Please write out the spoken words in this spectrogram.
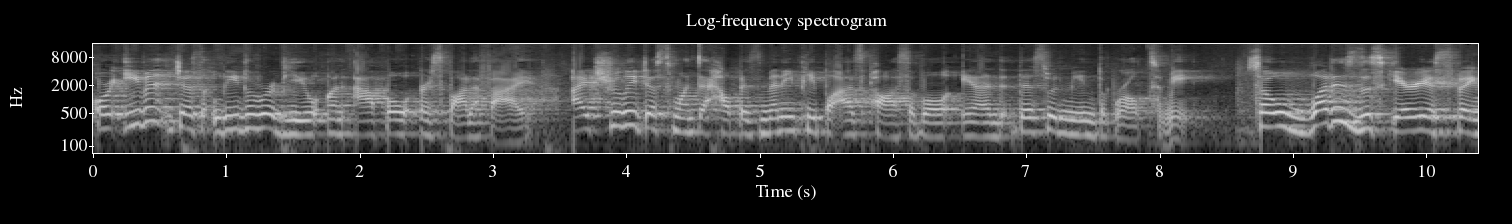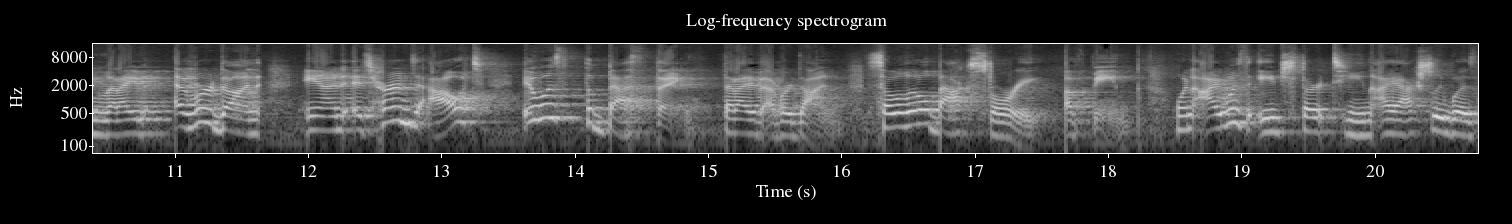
or even just leave a review on Apple or Spotify. I truly just want to help as many people as possible, and this would mean the world to me. So, what is the scariest thing that I've ever done? And it turns out it was the best thing that I've ever done. So, a little backstory of me. When I was age 13, I actually was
